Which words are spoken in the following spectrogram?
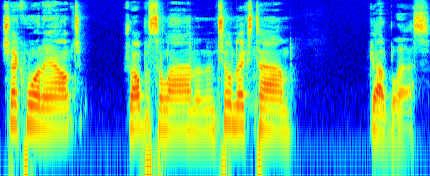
Check one out. Drop us a line. And until next time, God bless.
